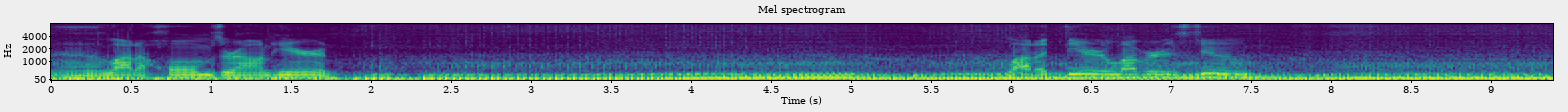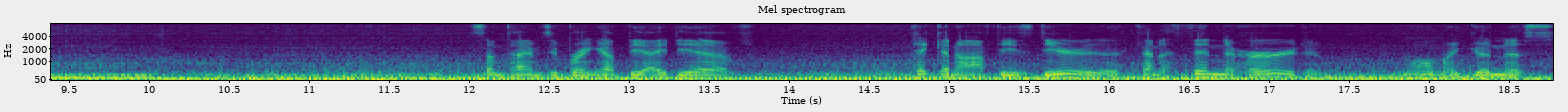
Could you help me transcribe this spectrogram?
Uh, a lot of homes around here and a lot of deer lovers too. Sometimes you bring up the idea of picking off these deer to kind of thin the herd and oh my goodness.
